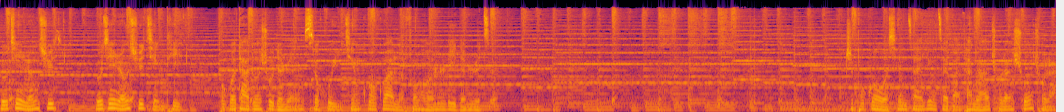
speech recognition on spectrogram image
如今仍需，如今仍需警惕。不过大多数的人似乎已经过惯了风和日丽的日子。过，我现在又再把它拿出来说出来。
